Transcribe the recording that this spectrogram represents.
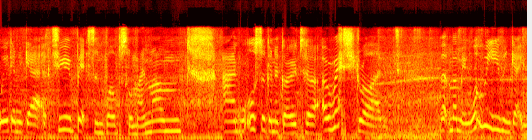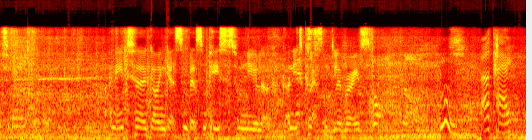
we're going to get a few bits and bobs for my mum and we're also going to go to a restaurant. But mummy, what are we even getting today? I need to go and get some bits and pieces from New Look. I need to collect some deliveries. Hmm, okay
